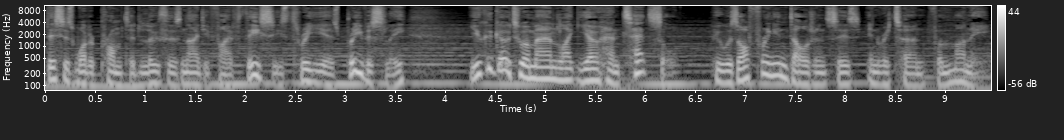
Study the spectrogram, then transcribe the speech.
this is what had prompted Luther's 95 Theses three years previously, you could go to a man like Johann Tetzel, who was offering indulgences in return for money.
